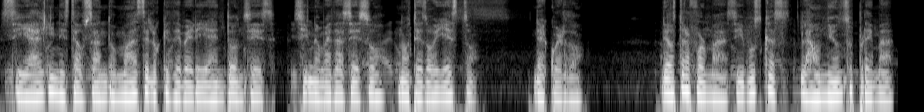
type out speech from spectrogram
Si alguien está usando más de lo que debería, entonces, si no me das eso, no te doy esto. ¿De acuerdo? De otra forma, si buscas la unión suprema,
